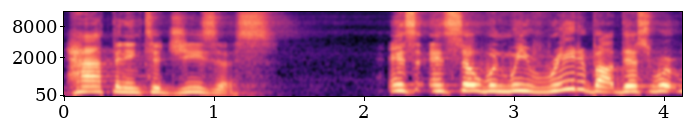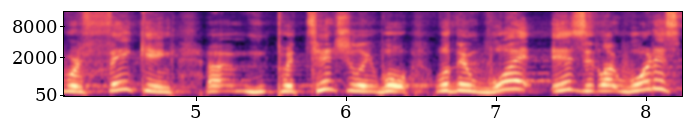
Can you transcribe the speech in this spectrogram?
happening to Jesus. And, and so when we read about this, we're, we're thinking uh, potentially, well, well, then what is it? Like, what is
